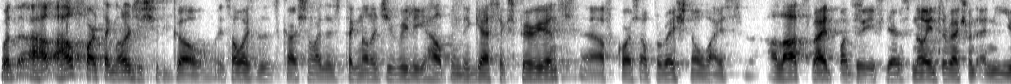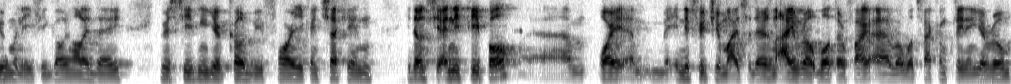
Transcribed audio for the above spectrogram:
But how, how far technology should go? It's always the discussion whether is technology really helping the guest experience? Uh, of course, operational wise, a lot, right? But if there's no interaction with any human, if you go on holiday, you're receiving your code before you can check in, you don't see any people. Um, or um, in the future, you might say there's an iRobot or va- uh, robot vacuum cleaning your room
